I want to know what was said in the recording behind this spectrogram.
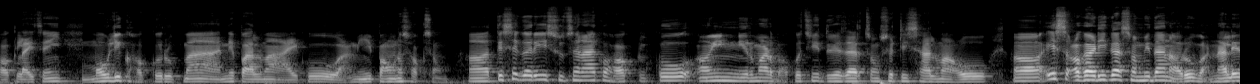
हकलाई चाहिँ मौलिक हकको रूपमा नेपालमा आएको हामी पाउन सक्छौँ। त्यसै गरी सूचनाको हकको ऐन निर्माण भएको चाहिँ दुई हजार चौसठी सालमा हो। यस अगाडिका संविधानहरू भन्नाले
